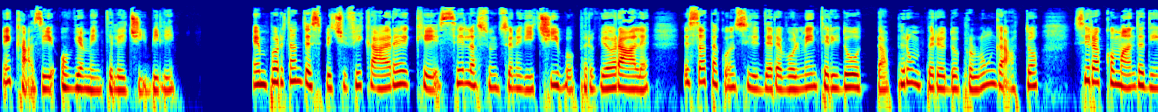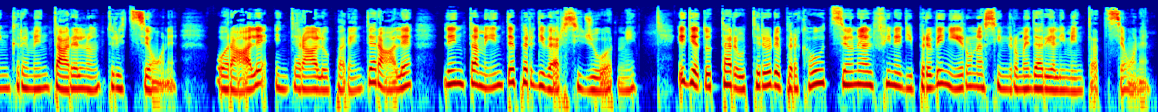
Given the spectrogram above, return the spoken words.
nei casi ovviamente leggibili. È importante specificare che se l'assunzione di cibo per via orale è stata considerevolmente ridotta per un periodo prolungato, si raccomanda di incrementare la nutrizione orale, enterale o parenterale lentamente per diversi giorni e di adottare ulteriore precauzione al fine di prevenire una sindrome da rialimentazione.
